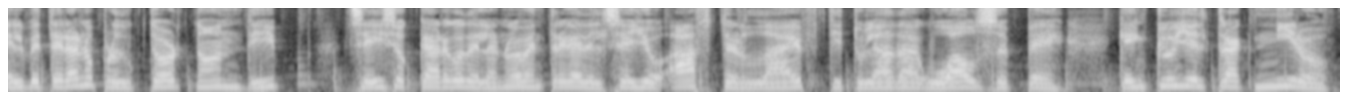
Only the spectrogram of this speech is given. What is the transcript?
El veterano productor Tom Deep se hizo cargo de la nueva entrega del sello Afterlife titulada Walls EP, que incluye el track Nero,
